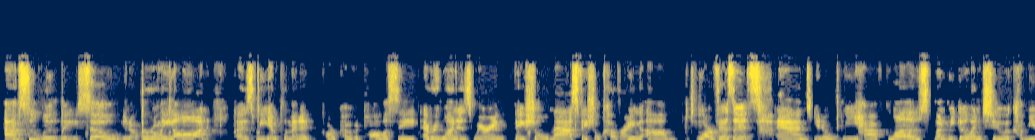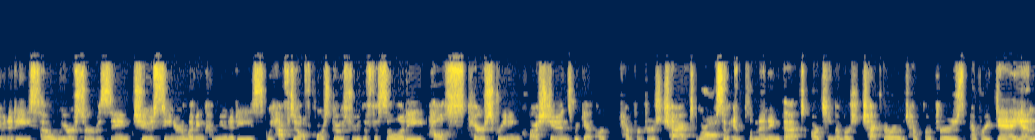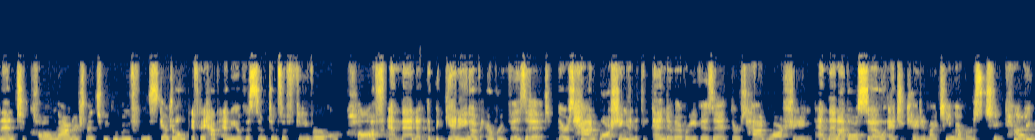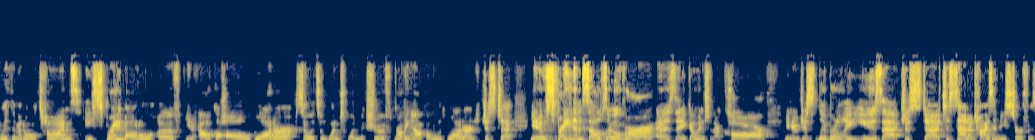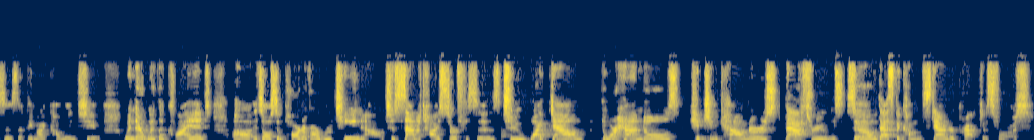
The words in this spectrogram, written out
Absolutely. So, you know, early on, as we implemented our COVID policy, everyone is wearing facial masks, facial covering um, to our visits. And, you know, we have gloves when we go into a community. So we are servicing two senior living communities. We have to, of course, go through the facility health care screening questions. We get our temperatures checked. We're also implementing that our team members check their own temperatures every day and then to call management to be removed from the schedule if they have any of the symptoms of fever or cough. And then at the beginning of every visit, there's hand washing. And at the end of every visit, there's hand washing. And then I've also educated my team members to carry with them at all times a spray bottle of, you know, alcohol water. So it's a one to one mixture of rubbing alcohol with water just to, you know, spray themselves over as they go into their car, you know, just liberally use that just uh, to sanitize any surfaces that they might come into. When they're with a client, uh, it's also part of our routine now to sanitize surfaces, to wipe down door handles, kitchen counters, bathrooms. So that's become standard practice for us.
